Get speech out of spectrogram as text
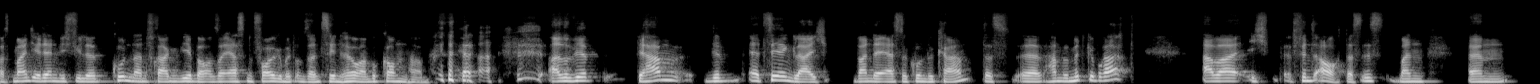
was meint ihr denn, wie viele Kundenanfragen wir bei unserer ersten Folge mit unseren zehn Hörern bekommen haben? Ja. also wir, wir haben, wir erzählen gleich, wann der erste Kunde kam. Das äh, haben wir mitgebracht. Aber ich finde auch, das ist, man, ähm,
